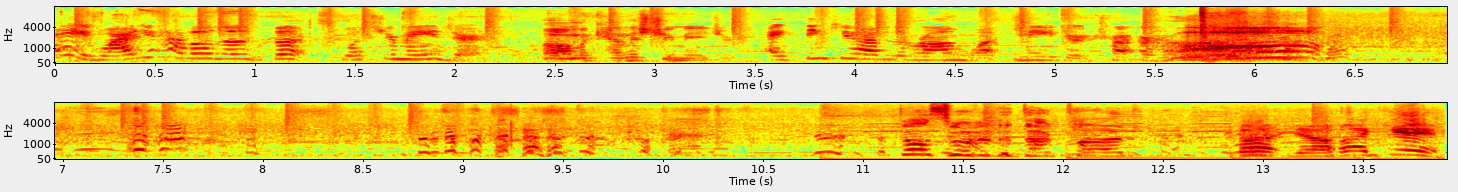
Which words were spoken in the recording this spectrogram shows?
Hey, why do you have all those books? What's your major? Oh, I'm a chemistry major. I think you have the wrong one. Major. Try. Don't swim in the duck pond. But, yo, I can't.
